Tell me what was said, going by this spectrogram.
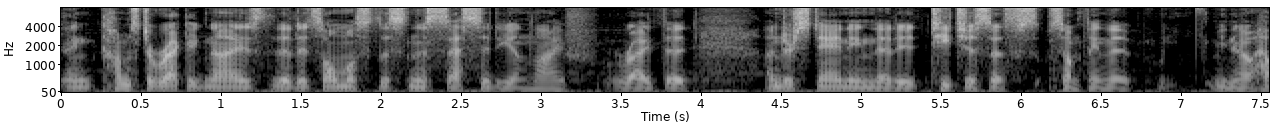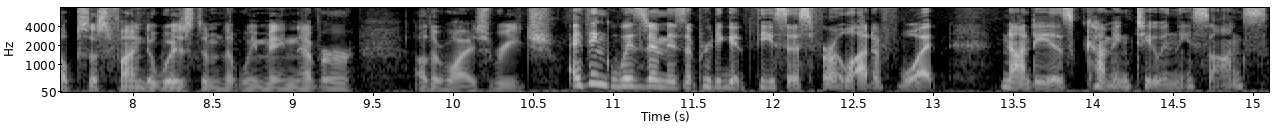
and comes to recognize that it's almost this necessity in life, right? That understanding that it teaches us something that you know helps us find a wisdom that we may never otherwise reach. I think wisdom is a pretty good thesis for a lot of what Nandi is coming to in these songs.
